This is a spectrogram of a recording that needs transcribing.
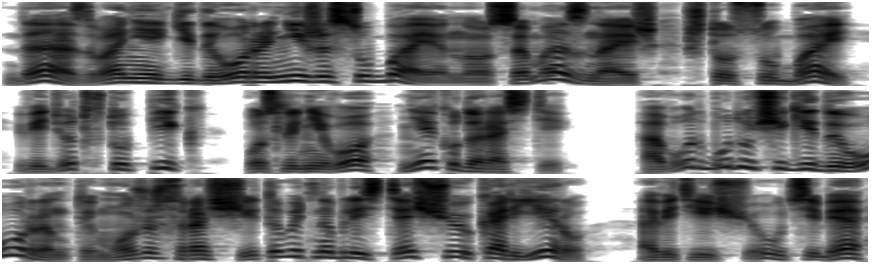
Да, звание Гидеора ниже Субая, но сама знаешь, что Субай ведет в тупик, после него некуда расти. А вот будучи Гидеором, ты можешь рассчитывать на блестящую карьеру, а ведь еще у тебя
